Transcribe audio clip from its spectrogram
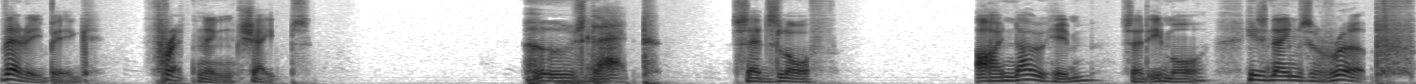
Very big, threatening shapes. Who's that? said Zlorf. I know him, said Ymor. His name's Rerpf.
